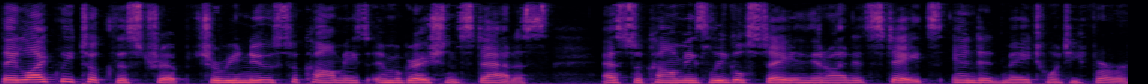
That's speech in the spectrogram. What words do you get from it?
They likely took this trip to renew Suqami's immigration status, as Suqami's legal stay in the United States ended May 21.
